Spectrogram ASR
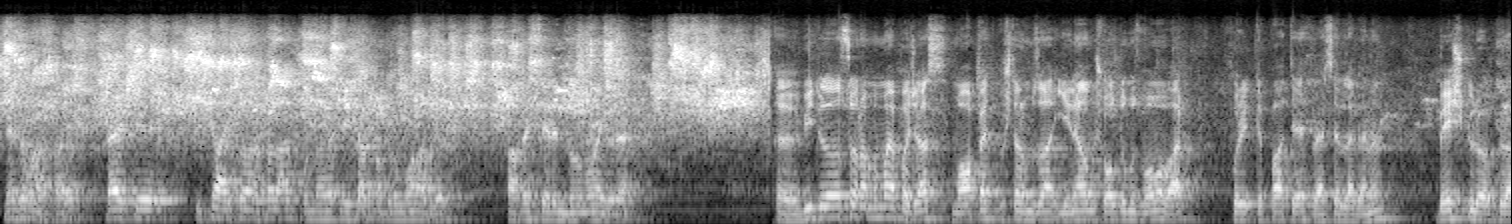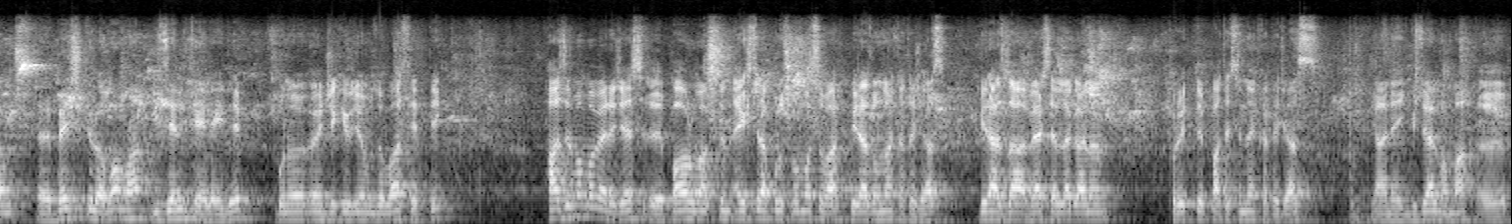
Ne zaman atarız? Belki iki ay sonra falan bunları eş atma durumu olabilir. Kafeslerin durumuna göre. Ee, videodan sonra mama yapacağız. Muhabbet kuşlarımıza yeni almış olduğumuz mama var. Fritti Pate Versellaga'nın 5 kilogram e, 5 kilo mama 150 TL'ydi. Bunu önceki videomuzda bahsettik. Hazır mama vereceğiz. E, Powermax'ın ekstra plus maması var. Biraz ondan katacağız. Biraz da Versellaga'nın Fritti Patesinden katacağız. Yani güzel mama. E,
